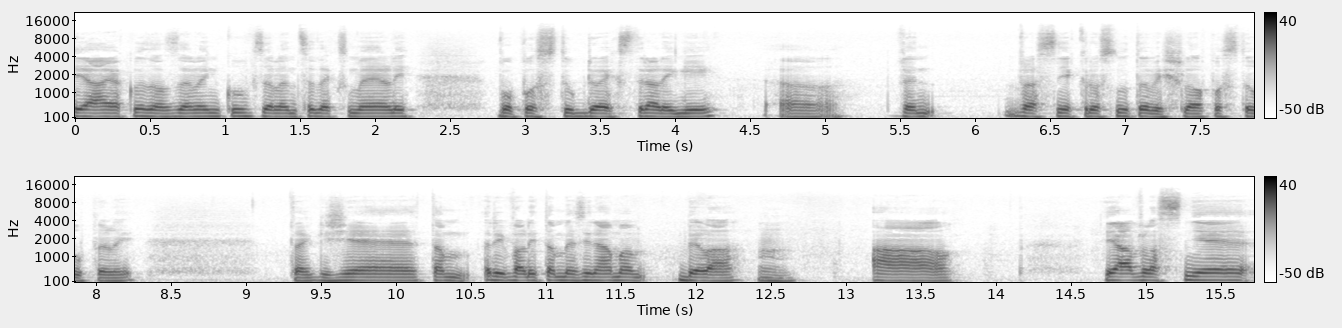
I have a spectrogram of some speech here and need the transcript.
já jako za Zelenku v Zelence, tak jsme jeli o postup do extraligy. A ven, vlastně Krosnu to vyšlo a postoupili. Takže tam rivalita mezi náma byla. Hmm. A já vlastně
